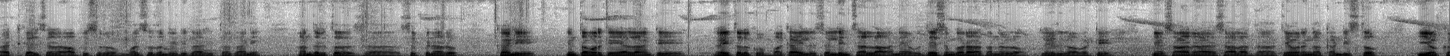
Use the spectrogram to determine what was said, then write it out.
horticulture officer Madhusudan Reddy గారితో కానీ అందరితో చెప్పినారు. కానీ ఇంతవరకు ఎలాంటి రైతులకు బకాయిలు చెల్లించాలా అనే ఉద్దేశం కూడా అతనిలో లేదు కాబట్టి మేము చాలా చాలా తీవ్రంగా ఖండిస్తూ ఈ యొక్క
